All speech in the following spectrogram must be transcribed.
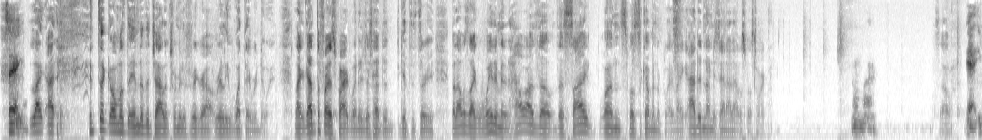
Say again. Like I, it took almost the end of the challenge for me to figure out really what they were doing. Like I got the first part where they just had to get the three, but I was like, wait a minute, how are the the side ones supposed to come into play? Like I didn't understand how that was supposed to work. Oh my. So Yeah, you,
